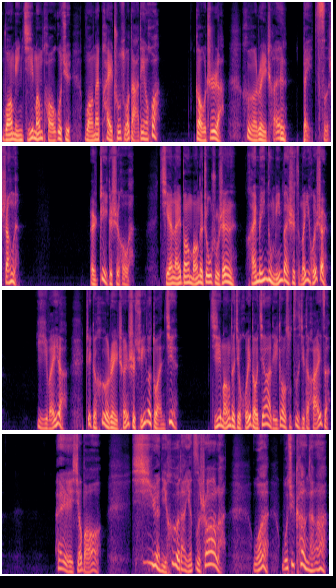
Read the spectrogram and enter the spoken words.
王敏急忙跑过去往那派出所打电话，告知啊，贺瑞成被刺伤了。而这个时候啊，前来帮忙的周树生还没弄明白是怎么一回事以为呀，这个贺瑞成是寻了短见，急忙的就回到家里，告诉自己的孩子：“哎，小宝，西院里贺大爷自杀了，我我去看看啊。”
